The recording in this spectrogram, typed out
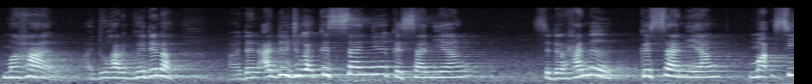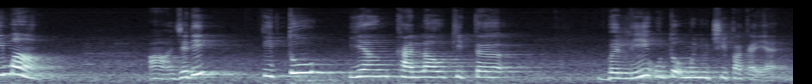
mahal. Itu harga dia lah. Ha, dan ada juga kesannya, kesan yang sederhana, kesan yang maksima. Ha, jadi itu yang kalau kita beli untuk menyuci pakaian.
